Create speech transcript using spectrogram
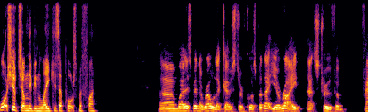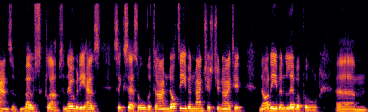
What's your journey been like as a Portsmouth fan? Um, well, it's been a roller coaster, of course, but that you're right. That's true for fans of most clubs. Nobody has success all the time. Not even Manchester United. Not even Liverpool. Um,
